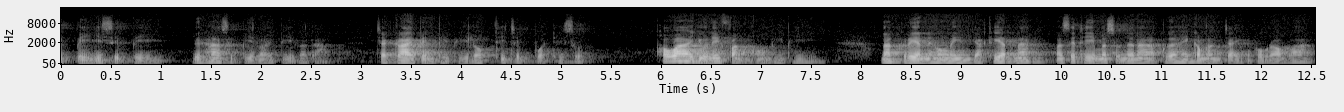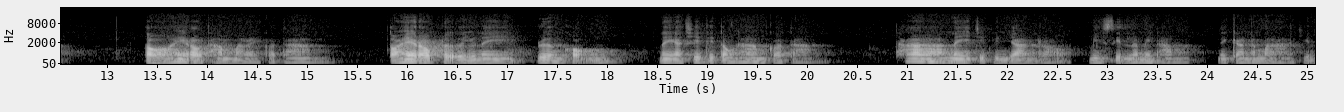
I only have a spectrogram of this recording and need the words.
10 ปี 20 ปี หรือ 50 ปีร้อยปีก็ตาม จะกลายเป็นพีพีลบที่เจ็บปวดที่สุด เพราะว่าอยู่ในฝั่งของพีพีนักเรียนในห้องนี้อยากเทียบนะมาสถีมาสนทนาเพื่อให้กำลังใจกับพวกเราว่า ต่อให้เราทำอะไรก็ตาม ต่อให้เราเผลออยู่ในเรื่องของในอาชีพที่ต้องห้ามก็ตาม ถ้าในจิตวิญญาณเรามีศีลและไม่ทำในการทำมาหากิน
